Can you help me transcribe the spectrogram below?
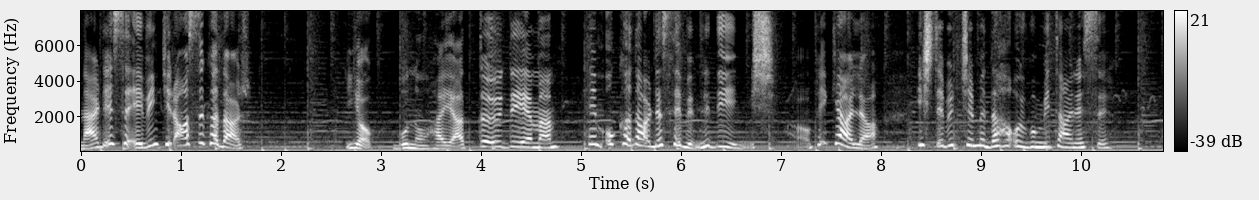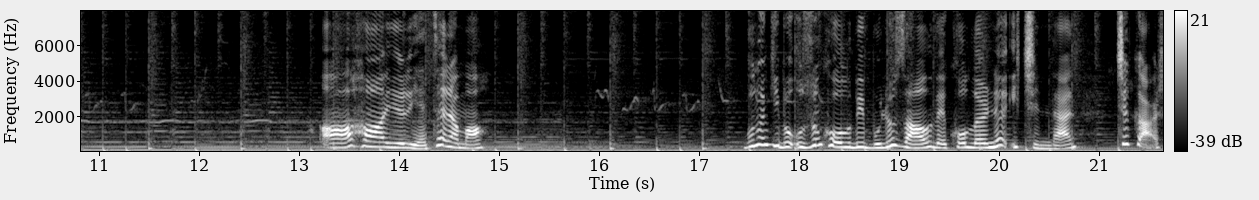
Neredeyse evin kirası kadar. Yok, bunu hayatta ödeyemem. Hem o kadar da sevimli değilmiş. Pekala, işte bütçeme daha uygun bir tanesi. Aa hayır, yeter ama. Bunun gibi uzun kollu bir bluz al ve kollarını içinden çıkar.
